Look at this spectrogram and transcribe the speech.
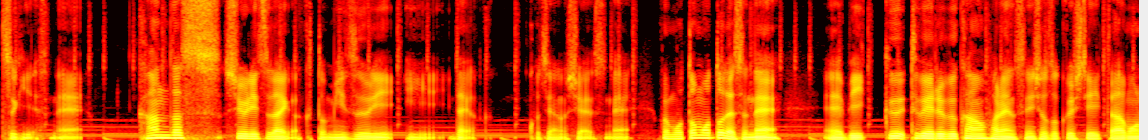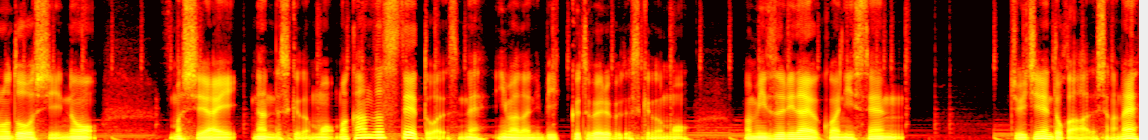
次ですね。カンザス州立大学とミズーリ大学。こちらの試合ですね。これもともとですね、えー、ビッグ12カンファレンスに所属していた者同士の、まあ、試合なんですけども、まあ、カンザスステートはですね、未だにビッグ12ですけども、まあ、ミズーリ大学は2000 11年とかでしたかね、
